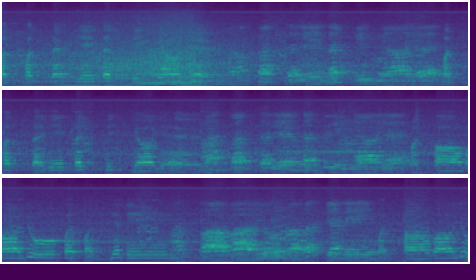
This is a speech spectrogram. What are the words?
मद्भक्त एतद्विज्ञाय मध्वायुपपद्यते मध्वायुपपद्यते मध्वायुपपद्यते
